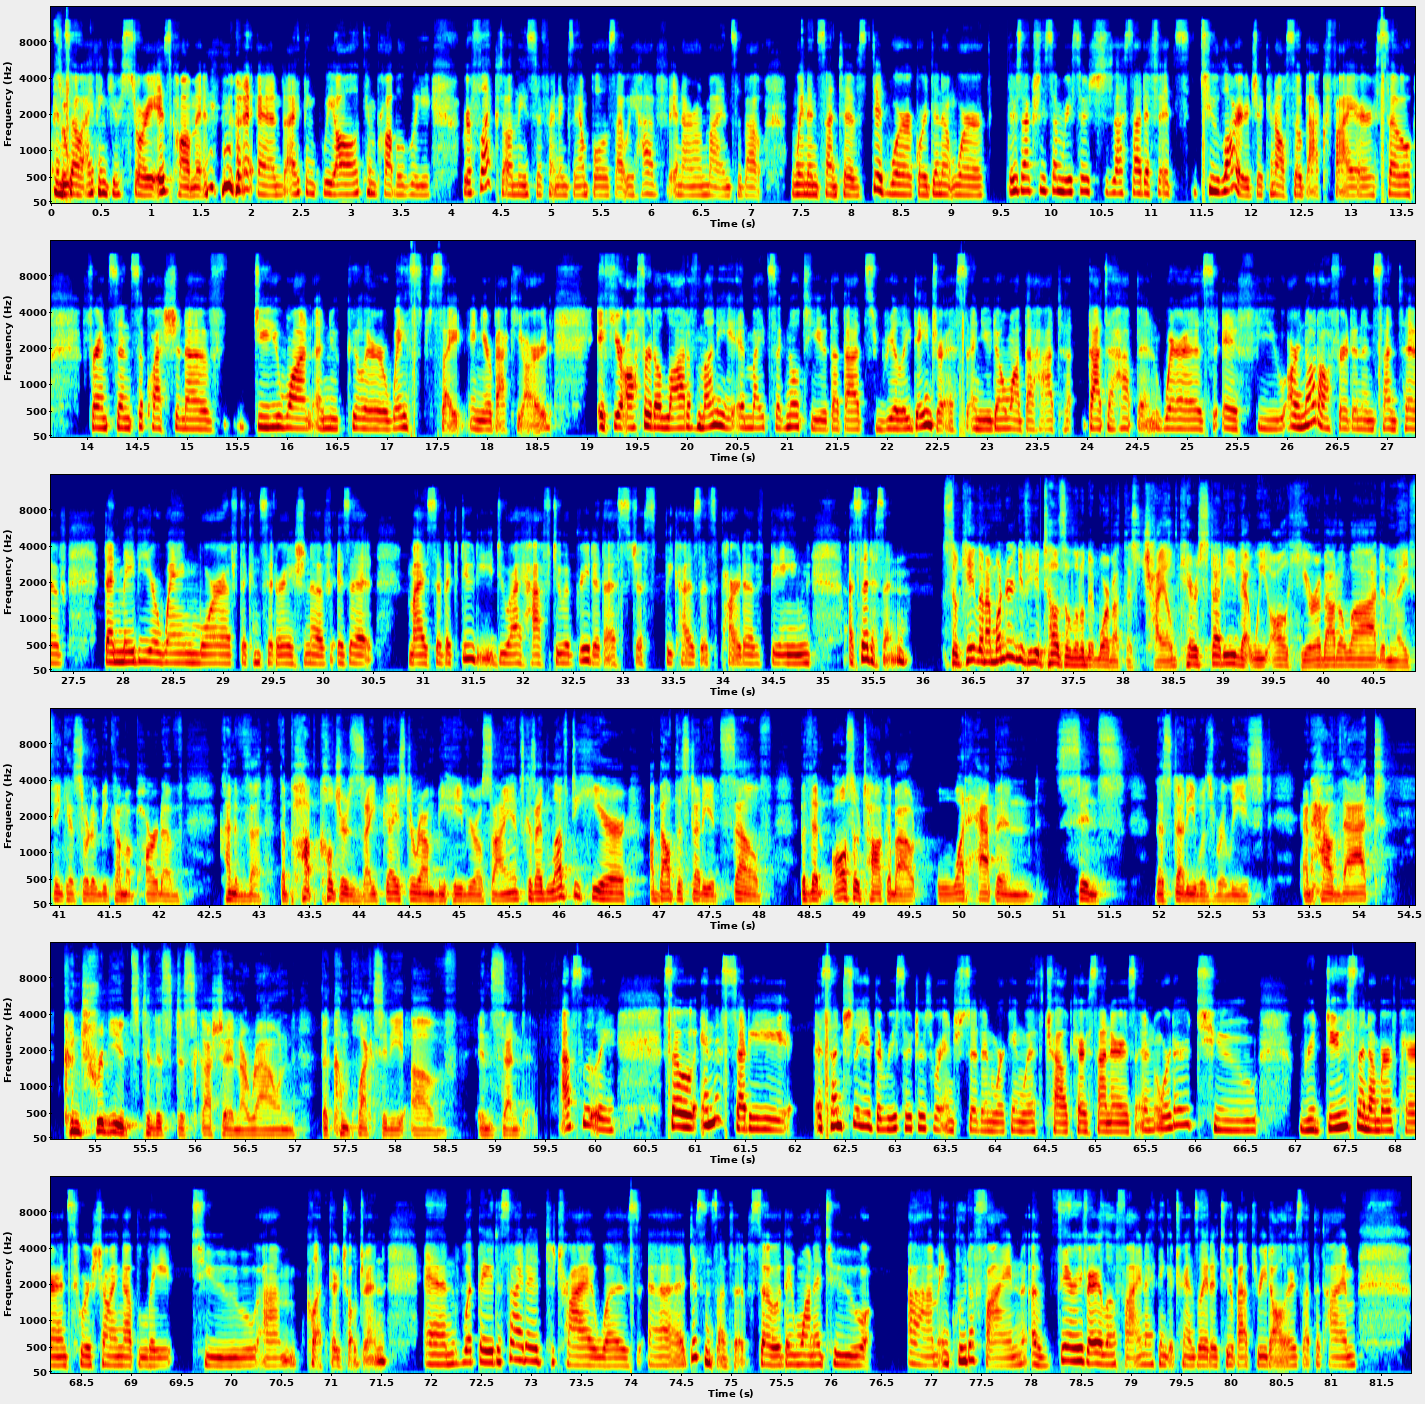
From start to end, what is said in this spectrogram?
and so, so, I think your story is common. and I think we all can probably reflect on these different examples that we have in our own minds about when incentives did work or didn't work. There's actually some research suggests that if it's too large, it can also backfire. So, for instance, the question of do you want a nuclear waste site in your backyard? If you're offered a lot of money, it might signal to you that that's really dangerous and you don't want that, to, that to happen. Whereas if you are not offered an incentive, then maybe you're weighing more of the consideration of is it my civic duty? Do I have to agree to this just because it's part of being a citizen? So, Caitlin, I'm wondering if you could tell us a little bit more about this childcare study that we all hear about a lot, and I think has sort of become a part of kind of the, the pop culture zeitgeist around behavioral science. Because I'd love to hear about the study itself, but then also talk about what happened since the study was released and how that contributes to this discussion around the complexity of incentive. Absolutely. So, in the study, essentially the researchers were interested in working with childcare centers in order to reduce the number of parents who are showing up late to um, collect their children. And what they decided to try was a disincentive. So, they wanted to um, include a fine, a very, very low fine. I think it translated to about $3 at the time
